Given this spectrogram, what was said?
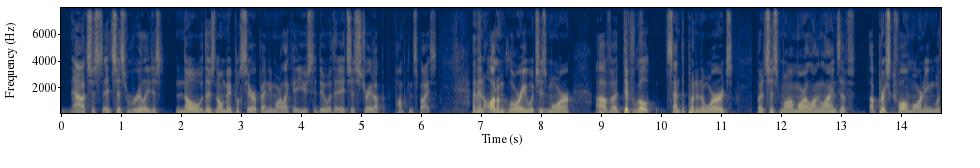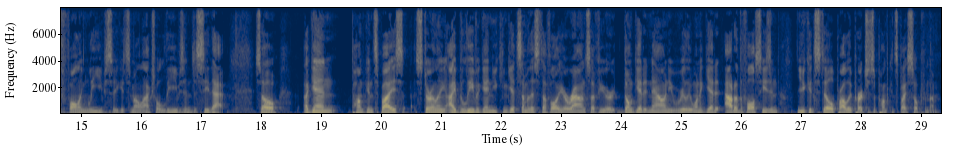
now it's just it's just really just no. There's no maple syrup anymore like it used to do with it. It's just straight up pumpkin spice, and then autumn glory, which is more of a difficult scent to put into words but it's just more more along the lines of a brisk fall morning with falling leaves, so you can smell actual leaves and just see that. So again, pumpkin spice, sterling. I believe again you can get some of this stuff all year round. So if you don't get it now and you really want to get it out of the fall season, you can still probably purchase a pumpkin spice soap from them.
